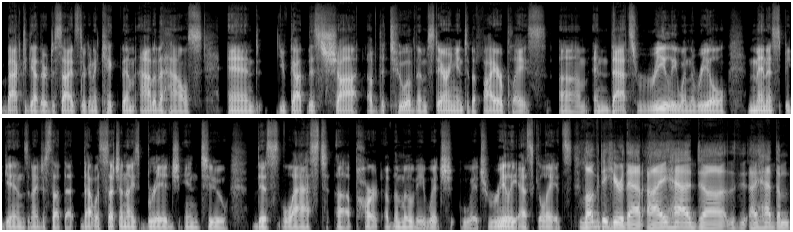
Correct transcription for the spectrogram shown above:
back together, decides they're going to kick them out of the house, and you've got this shot of the two of them staring into the fireplace. Um, and that's really when the real menace begins. And I just thought that that was such a nice bridge into this last uh, part of the movie, which which really escalates. Love to hear that. I had uh, I had them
